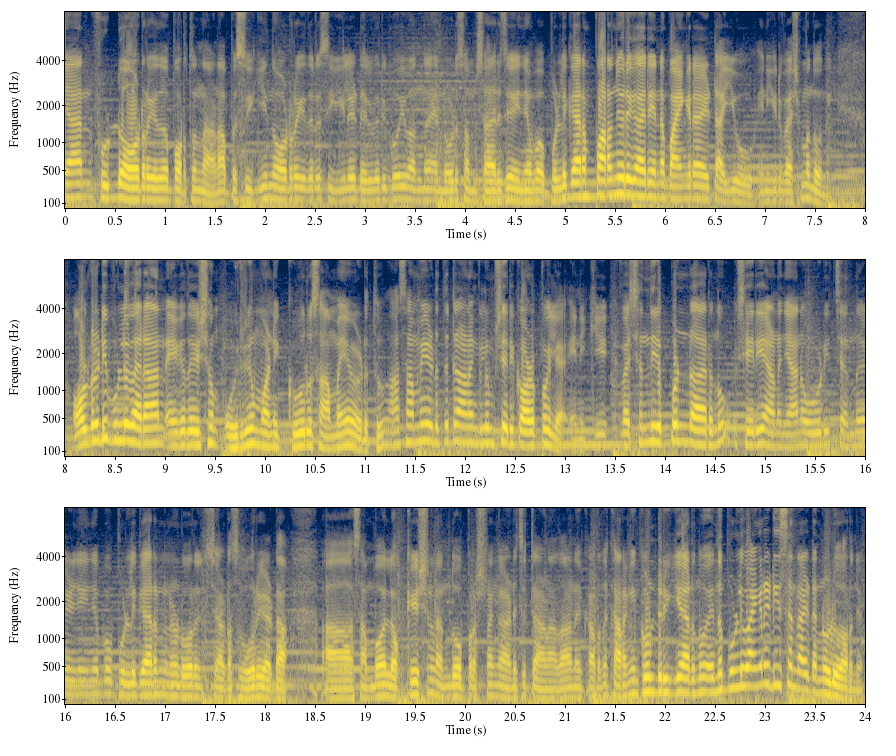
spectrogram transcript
ഞാൻ ഫുഡ് ഓർഡർ ചെയ്തത് പുറത്തുനിന്നാണ്. അപ്പോൾ സ്വിഗ്ഗിയിൽ നിന്ന് ഓർഡർ ചെയ്തൊരു സ്വിഗ്ഗിയിലെ ഡെലിവറി ബോയ് വന്ന് എന്നോട് സംസാരിച്ച് കഴിഞ്ഞപ്പോൾ പുള്ളിക്കാരൻ പറഞ്ഞൊരു കാര്യം എന്നെ ഭയങ്കരമായിട്ട് അയ്യോ എനിക്കൊരു വിഷമം തോന്നി. ഓൾറെഡി പുള്ളി വരാൻ ഏകദേശം ഒരു മണിക്കൂർ സമയം എടുത്തു. ആ സമയം എടുത്തിട്ടാണെങ്കിലും ശരി കുഴപ്പമില്ല. എനിക്ക് വിശന്നിരിപ്പുണ്ടായിരുന്നു. ശരിയാണ് ഞാൻ ഓടി ചെന്ന് കഴിഞ്ഞ് കഴിഞ്ഞപ്പോൾ പുള്ളിക്കാരൻ എന്നോട് പറഞ്ഞു ചേട്ടാ സോറി ചേട്ടാ. സംഭവം ലൊക്കേഷനിൽ എന്തോ പ്രശ്നം കാണിച്ചിട്ടാണ്. അതാണ് കടന്ന് കറങ്ങിക്കൊണ്ടിരിക്കുകയായിരുന്നു. എന്ന് പുള്ളി ഭയങ്കര ഡീസന്റ് ആയിട്ട് എന്നോട് പറഞ്ഞു.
